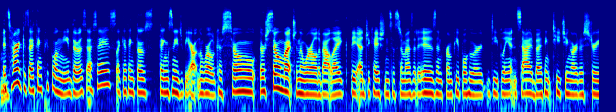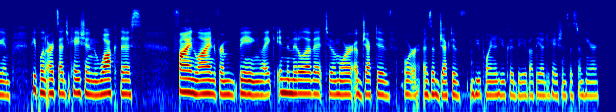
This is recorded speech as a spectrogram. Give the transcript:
Mm. It's hard because I think people need those essays. Like I think those things need to be out in the world because so there's so much in the world about like the education system as it is, and from people who are deeply inside. But I think teaching artistry and people in arts education walk this fine line from being like in the middle of it to a more objective or as objective viewpoint as you could be about the education system here.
